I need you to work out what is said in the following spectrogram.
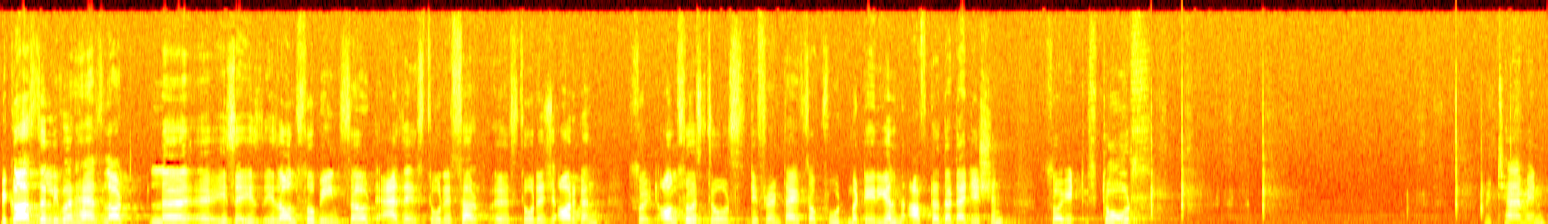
because the liver has lot uh, is, is, is also being served as a storage uh, storage organ. So, it also stores different types of food material after the digestion. So, it stores vitamin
